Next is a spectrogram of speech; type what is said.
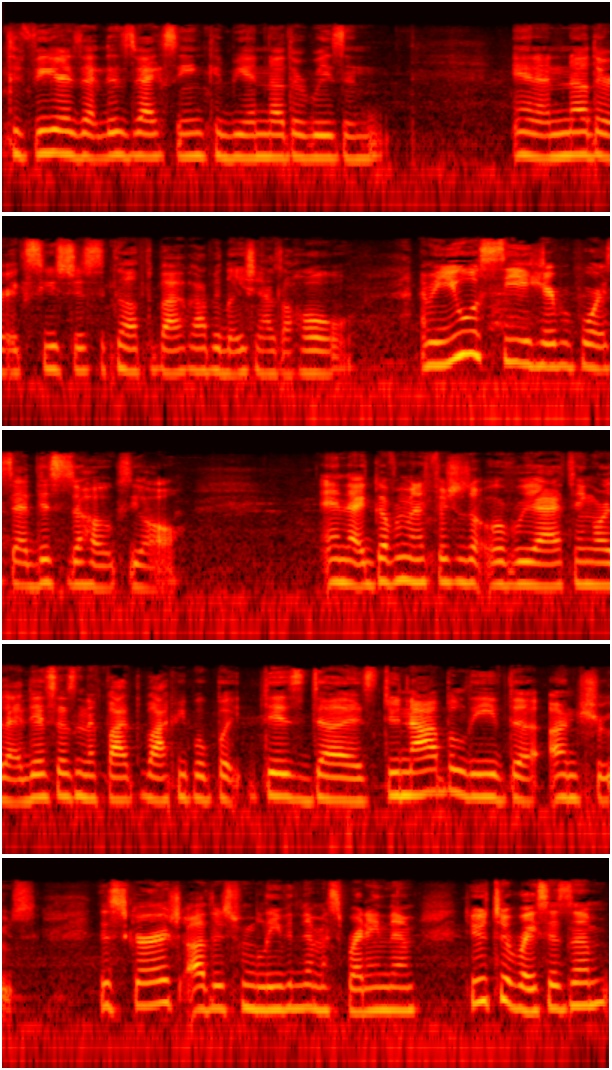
the fear is that this vaccine can be another reason and another excuse just to kill off the black population as a whole. I mean, you will see hear reports that this is a hoax, y'all, and that government officials are overreacting, or that this doesn't affect black people, but this does. Do not believe the untruths. Discourage others from believing them and spreading them due to racism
